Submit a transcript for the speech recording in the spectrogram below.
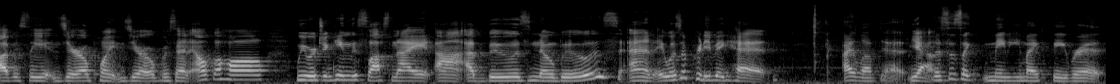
obviously 0.0% alcohol. We were drinking this last night uh, at Booze No Booze, and it was a pretty big hit. I loved it. Yeah. This is like maybe my favorite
